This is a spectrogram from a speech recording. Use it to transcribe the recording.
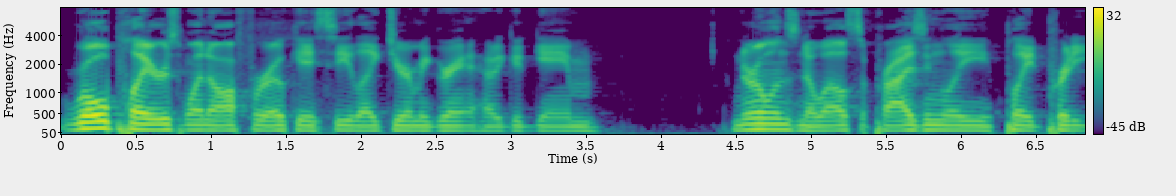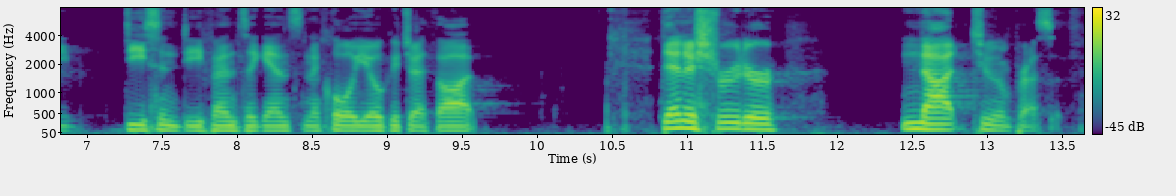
role players went off for OKC, like Jerami Grant had a good game. Nerlens Noel surprisingly played pretty decent defense against Nikola Jokic, I thought. Dennis Schroeder, not too impressive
